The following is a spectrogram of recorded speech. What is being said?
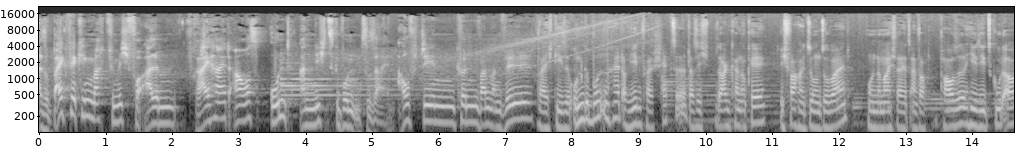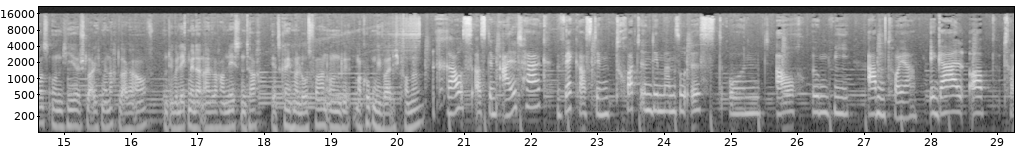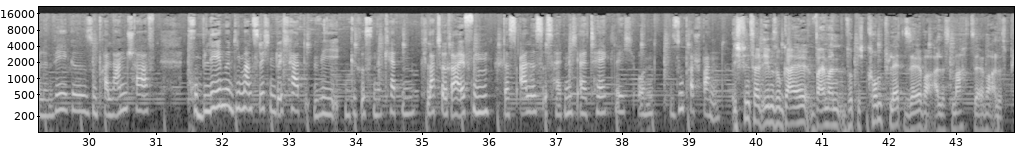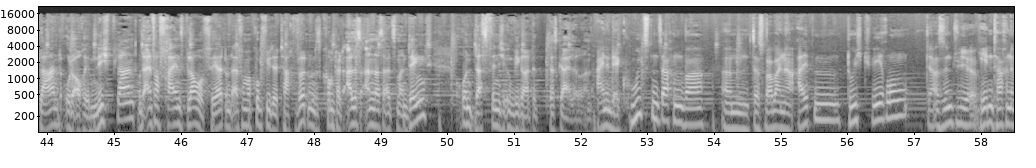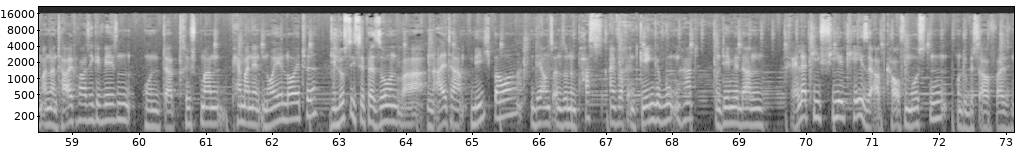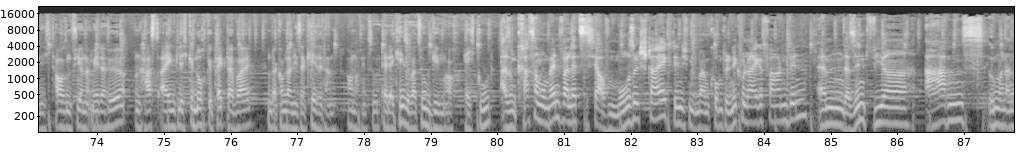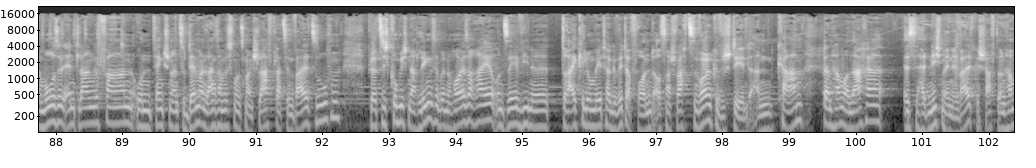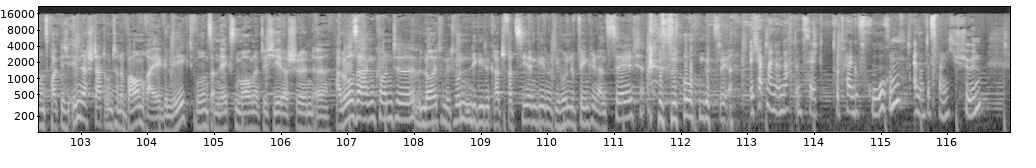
Also Bikepacking macht für mich vor allem Freiheit aus und an nichts gebunden zu sein. Aufstehen können, wann man will. Weil ich diese Ungebundenheit auf jeden Fall schätze, dass ich sagen kann, okay, ich fahre halt so und so weit und dann mache ich da jetzt einfach Pause. Hier sieht's gut aus und hier schlage ich mein Nachtlager auf und überlege mir dann einfach am nächsten Tag, jetzt kann ich mal losfahren und mal gucken, wie weit ich komme. Raus aus dem Alltag, weg aus dem Trott, in dem man so ist und auch irgendwie Abenteuer. Egal ob tolle Wege, super Landschaft, Probleme, die man zwischendurch hat, wie gerissene Ketten, glatte Reifen. Das alles ist halt nicht alltäglich und super spannend. Ich finde es halt eben so geil, weil man wirklich komplett selber alles macht, selber alles plant oder auch eben nicht plant und einfach frei ins Blaue fährt und einfach mal guckt, wie der Tag wird und es kommt halt alles anders, als man denkt. Und das finde ich irgendwie gerade das Geile dran. Eine der coolsten Sachen war, ähm, das war bei einer Alpendurchquerung da sind wir jeden Tag in einem anderen Tal quasi gewesen und da trifft man permanent neue Leute. Die lustigste Person war ein alter Milchbauer, der uns an so einem Pass einfach entgegengewunken hat und dem wir dann relativ viel Käse abkaufen mussten und du bist auf, weiß ich nicht, 1400 Meter Höhe und hast eigentlich genug Gepäck dabei und da kommt dann dieser Käse dann auch noch hinzu. Ja, der Käse war zugegeben auch echt gut. Also ein krasser Moment war letztes Jahr auf dem Moselsteig, den ich mit meinem Kumpel Nikolai gefahren bin. Ähm, da sind wir abends irgendwann an der Mosel entlang gefahren und fängt schon an zu dämmern. Langsam müssen wir uns mal einen Schlafplatz im Wald suchen. Plötzlich gucke ich nach links über eine Häuserreihe und sehe, wie eine drei Kilometer Gewitterfront aus einer schwarzen Wolke bestehend ankam. Dann haben wir nachher es halt nicht mehr in den Wald geschafft und haben uns praktisch in der Stadt unter eine Baumreihe gelegt, wo uns am nächsten Morgen natürlich jeder schön äh, Hallo sagen konnte. Leute mit Hunden, die gerade spazieren gehen und die Hunde pinkeln ans Zelt. so ungefähr. Ich habe meine Nacht im Zelt total gefroren. Also das war nicht schön.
